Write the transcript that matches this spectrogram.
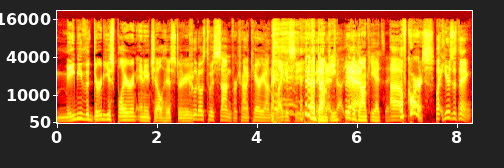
maybe the dirtiest player in NHL history. kudos to his son for trying to carry on the legacy. Bit of a donkey. NHL. Bit of a donkey, I'd say. Um, of course. But here's the thing.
